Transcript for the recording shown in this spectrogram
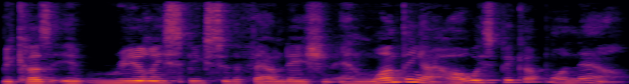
because it really speaks to the foundation. And one thing I always pick up on now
